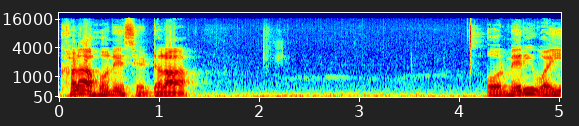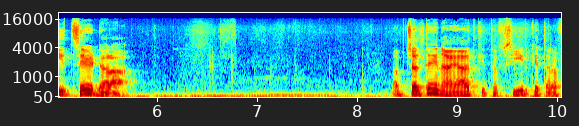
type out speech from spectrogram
کھڑا ہونے سے ڈرا۔ اور میری وعید سے ڈرا۔ اب چلتے ہیں آیات کی تفسیر کی طرف۔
